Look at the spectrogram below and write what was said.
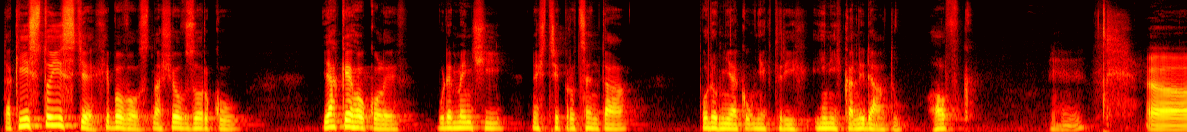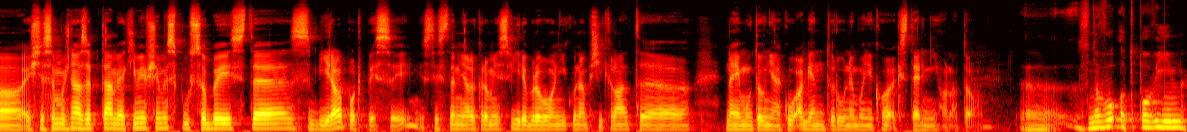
tak jisto jistě chybovost našeho vzorku, jakéhokoliv, bude menší než 3% podobně jako u některých jiných kandidátů. HOVK. Mm-hmm. Uh, ještě se možná zeptám, jakými všemi způsoby jste sbíral podpisy? Jestli jste měl kromě svých dobrovolníků například uh, najmutou nějakou agenturu nebo někoho externího na to? Uh, znovu odpovím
